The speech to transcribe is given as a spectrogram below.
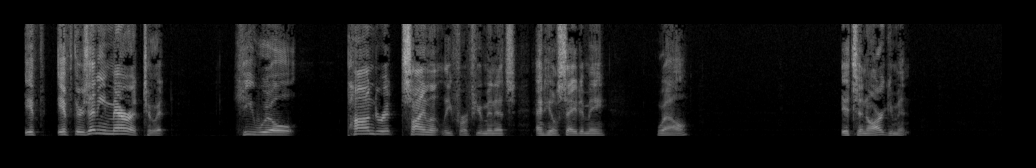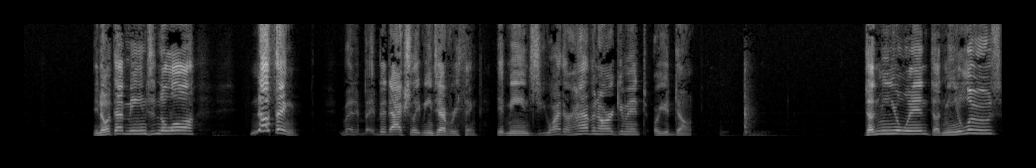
if if there's any merit to it, he will ponder it silently for a few minutes and he'll say to me, Well, it's an argument. You know what that means in the law? Nothing. But, but, but actually, it means everything. It means you either have an argument or you don't. Doesn't mean you'll win, doesn't mean you lose.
